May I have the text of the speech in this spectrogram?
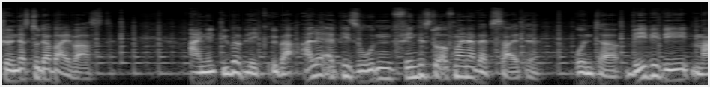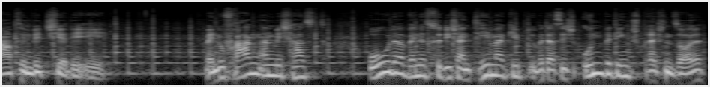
Schön, dass du dabei warst. Einen Überblick über alle Episoden findest du auf meiner Webseite unter www.martinwitschier.de. Wenn du Fragen an mich hast oder wenn es für dich ein Thema gibt, über das ich unbedingt sprechen soll,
